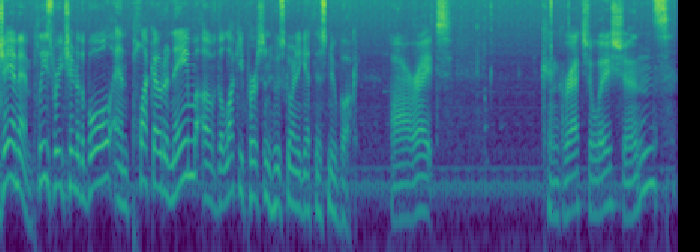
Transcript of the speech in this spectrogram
JMM, please reach into the bowl and pluck out a name of the lucky person who's going to get this new book. All right. Congratulations.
